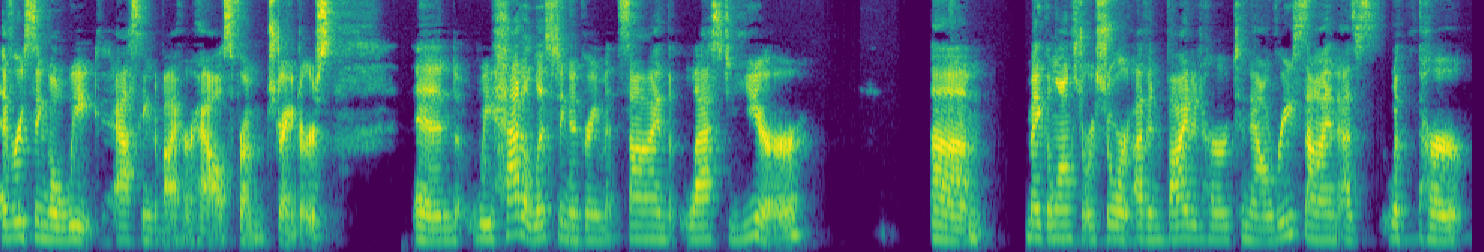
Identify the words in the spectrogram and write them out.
every single week asking to buy her house from strangers. And we had a listing agreement signed last year. Um, make a long story short, I've invited her to now re-sign as with her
